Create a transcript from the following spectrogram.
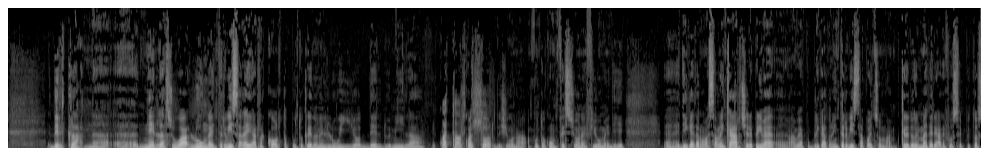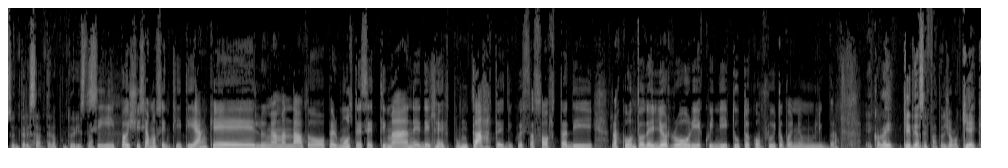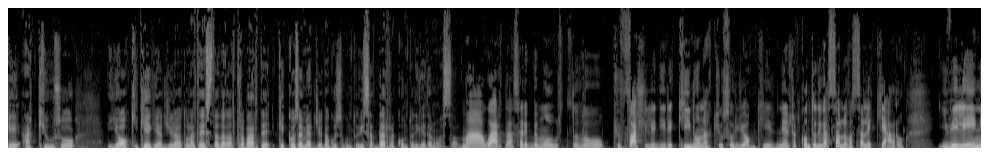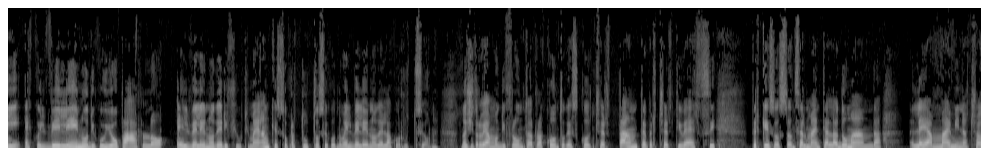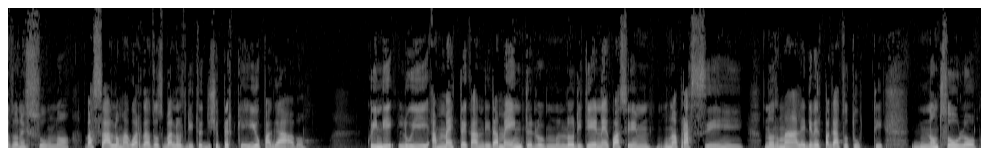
del clan. Eh, nella sua lunga intervista lei ha raccolto, appunto, credo nel luglio del 2014, una appunto, confessione fiume di eh, di Gaetano Vassallo in carcere. Prima eh, aveva pubblicato un'intervista, poi insomma credo che il materiale fosse piuttosto interessante dal punto di vista. Sì, poi ci siamo sentiti anche, lui mi ha mandato per molte settimane delle puntate di questa sorta di racconto degli orrori e quindi tutto è confluito poi in un libro. Ecco, lei che idea si è fatta? Diciamo, chi è che ha chiuso gli occhi, chi è che ha girato la testa dall'altra parte, che cosa emerge da questo punto di vista dal racconto di Gaetano Vassallo? Ma guarda, sarebbe molto più facile dire chi non ha chiuso gli occhi. Nel racconto di Vassallo, Vassallo è chiaro. I veleni, ecco, il veleno di cui io parlo è il veleno dei rifiuti, ma è anche e soprattutto, secondo me, il veleno della corruzione. Noi ci troviamo di fronte a un racconto che è sconcertante per certi versi, perché sostanzialmente alla domanda lei ha mai minacciato nessuno? Vassallo mi ha guardato sbalordito e dice perché io pagavo. Quindi lui ammette candidamente, lo, lo, ritiene quasi una prassi normale, di aver pagato tutti, non solo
